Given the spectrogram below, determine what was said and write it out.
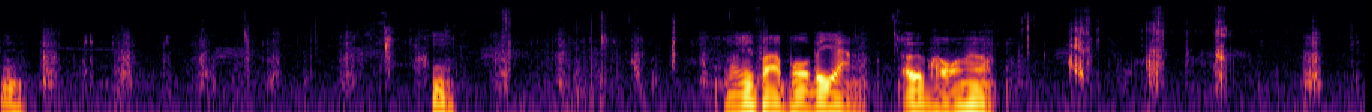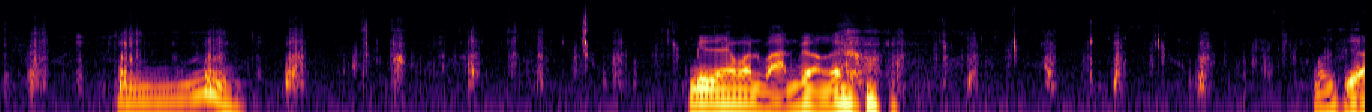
อืมอืมน้องอีฝากผมเอไปย่าง เอาไปเผานะครับอื มีแต่แนหวานเพียงเลยเมืองเสือ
